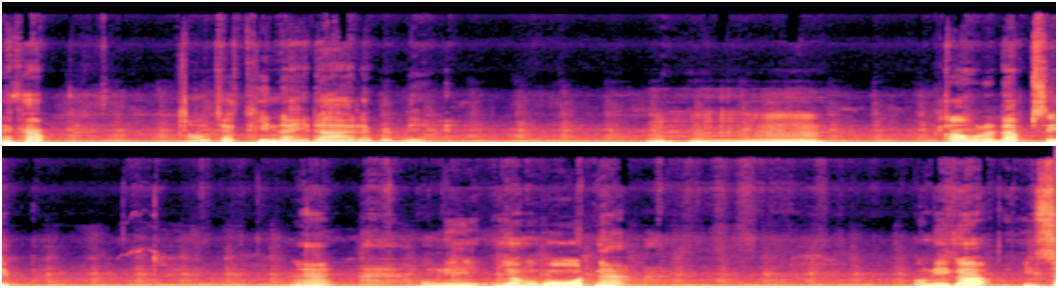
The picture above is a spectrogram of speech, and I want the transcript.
นะครับ เอาจากที่ไหนได้แล้วแบบนี้อือหือเก่าระดับสิบนะฮะตรงนี้ยังโหดนะตรงนี้ก็อีกโซ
